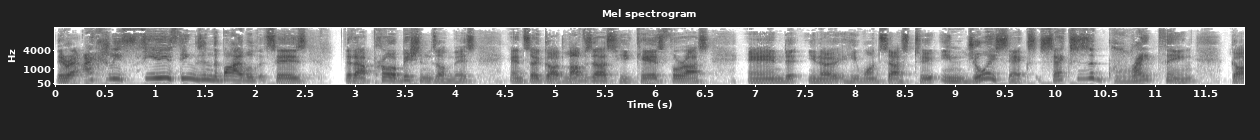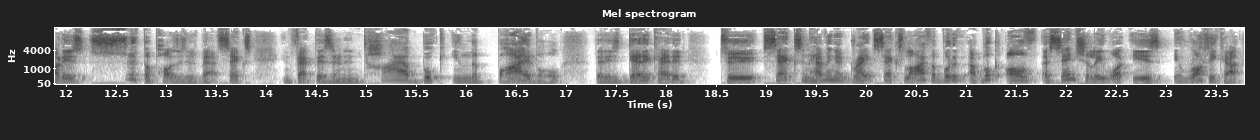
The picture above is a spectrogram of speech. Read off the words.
There are actually few things in the Bible that says that are prohibitions on this. And so God loves us, He cares for us, and, you know, He wants us to enjoy sex. Sex is a great thing. God is super positive about sex. In fact, there's an entire book in the Bible that is dedicated to sex and having a great sex life, a book, a book of essentially what is erotica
